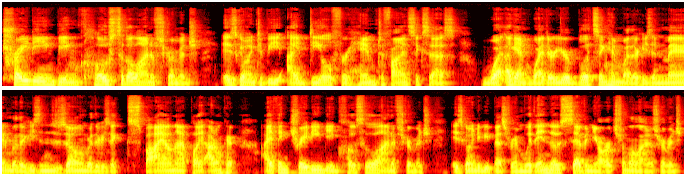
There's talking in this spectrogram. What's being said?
Trey Dean being close to the line of scrimmage is going to be ideal for him to find success. What again, whether you're blitzing him, whether he's in man, whether he's in zone, whether he's a spy on that play, I don't care. I think Trey Dean being close to the line of scrimmage is going to be best for him within those seven yards from the line of scrimmage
